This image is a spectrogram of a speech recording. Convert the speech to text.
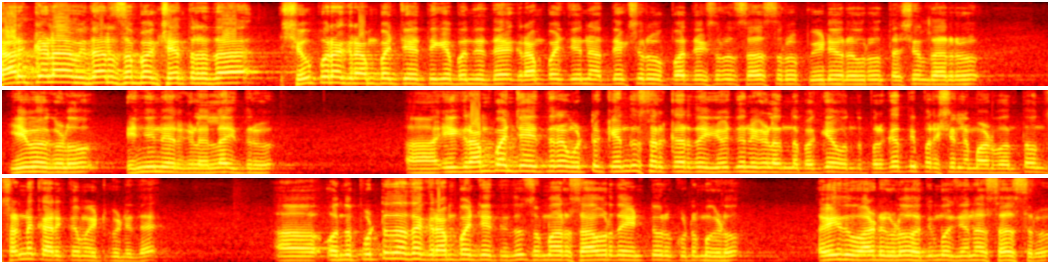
ಕಾರ್ಕಳ ವಿಧಾನಸಭಾ ಕ್ಷೇತ್ರದ ಶಿವಪುರ ಗ್ರಾಮ ಪಂಚಾಯತಿಗೆ ಬಂದಿದ್ದೆ. ಗ್ರಾಮ ಪಂಚಾಯತಿನ ಅಧ್ಯಕ್ಷರು, ಉಪಾಧ್ಯಕ್ಷರು ಸಹಸ್ರು ಪಿ ಡಿ ಅವರವರು ತಹಶೀಲ್ದಾರರು ಇಒಗಳು ಇಂಜಿನಿಯರ್ಗಳೆಲ್ಲ ಇದ್ದರು ಈ ಗ್ರಾಮ ಪಂಚಾಯತಿನ ಒಟ್ಟು ಕೇಂದ್ರ ಸರ್ಕಾರದ ಯೋಜನೆಗಳನ್ನು ಬಗ್ಗೆ ಒಂದು ಪ್ರಗತಿ ಪರಿಶೀಲನೆ ಮಾಡುವಂಥ ಒಂದು ಸಣ್ಣ ಕಾರ್ಯಕ್ರಮ ಇಟ್ಕೊಂಡಿದ್ದೆ. ಒಂದು ಪುಟ್ಟದಾದ ಗ್ರಾಮ ಪಂಚಾಯತ್ ಇದು ಸುಮಾರು ಸಾವಿರದ ಎಂಟುನೂರು ಕುಟುಂಬಗಳು, ಐದು ವಾರ್ಡ್ಗಳು, ಹದಿಮೂರು ಜನ ಸಹಸ್ರು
